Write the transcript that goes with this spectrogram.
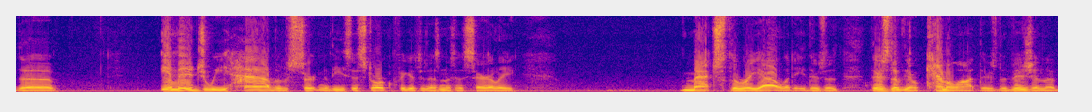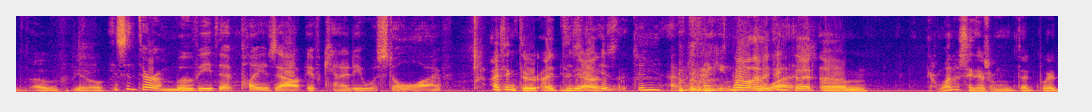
the image we have of certain of these historical figures. It doesn't necessarily match the reality. There's a there's the you know Camelot. There's the vision of, of you know. Isn't there a movie that plays out if Kennedy was still alive? I think there. I, Is- yeah. is- didn't, I was thinking. well, and I there think that um, I want to say there's one that where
